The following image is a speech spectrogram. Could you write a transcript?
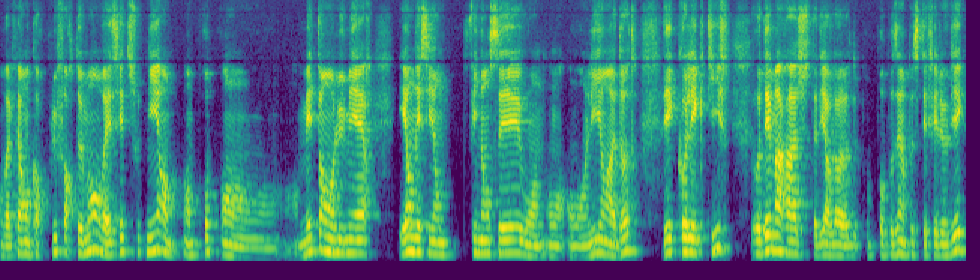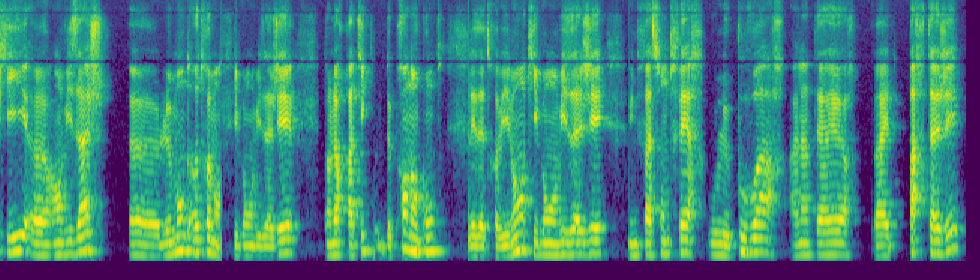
on va le faire encore plus fortement. On va essayer de soutenir en, mettant en lumière et en essayant de financer ou en, liant à d'autres des collectifs au démarrage, c'est-à-dire de proposer un peu cet effet levier qui euh, envisage euh, le monde autrement, qui vont envisager dans leur pratique de prendre en compte les êtres vivants, qui vont envisager une façon de faire où le pouvoir à l'intérieur va être partagé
